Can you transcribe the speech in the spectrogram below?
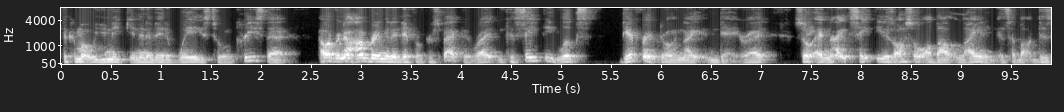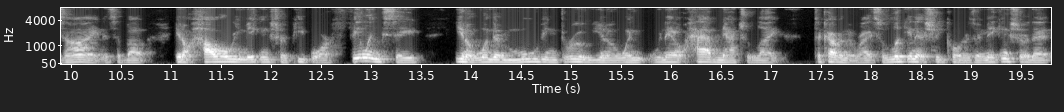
to come up with unique and innovative ways to increase that. However, now I'm bringing a different perspective, right? Because safety looks different during night and day, right? So at night, safety is also about lighting. It's about design. It's about, you know, how are we making sure people are feeling safe, you know, when they're moving through, you know, when when they don't have natural light to cover them, right? So looking at street corners and making sure that,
